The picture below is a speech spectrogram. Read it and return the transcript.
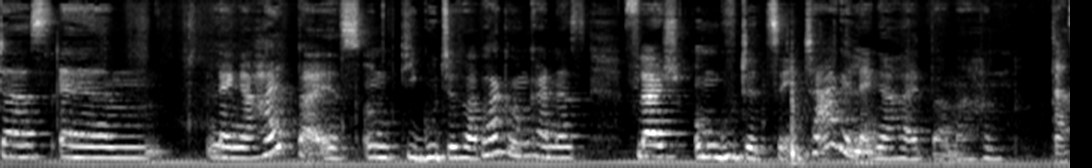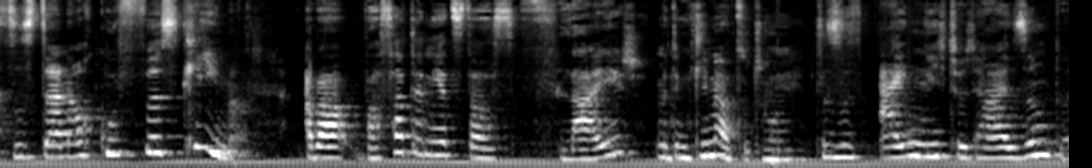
das ähm, länger haltbar ist. Und die gute Verpackung kann das Fleisch um gute zehn Tage länger haltbar machen. Das ist dann auch gut fürs Klima. Aber was hat denn jetzt das Fleisch mit dem Klima zu tun? Das ist eigentlich total simpel,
